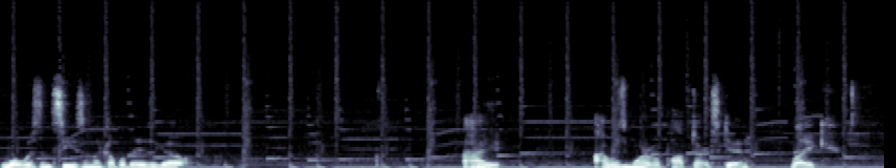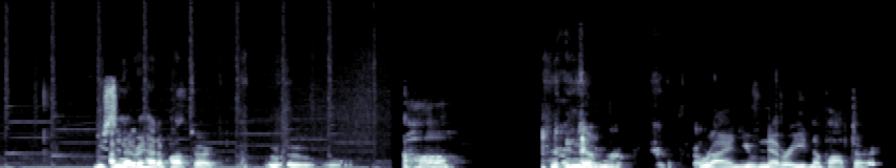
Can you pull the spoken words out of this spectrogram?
what was in season a couple days ago. Hmm. I I was more of a Pop Tarts kid. Like you I've never in- had a Pop Tart. Huh? never, Ryan, you've never eaten a Pop Tart.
